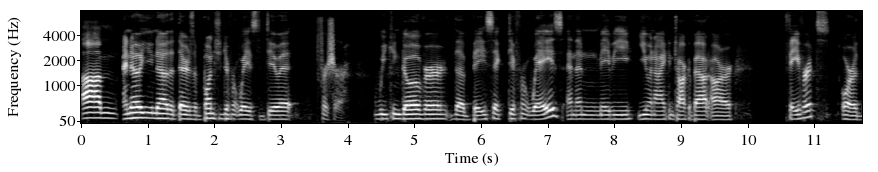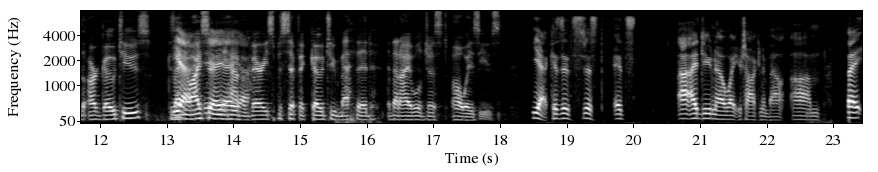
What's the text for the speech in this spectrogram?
Um I know you know that there's a bunch of different ways to do it. for sure. We can go over the basic different ways, and then maybe you and I can talk about our favorites or the, our go Because I Yeah, know I certainly yeah, have yeah. a very specific go to method that I will just always use. Yeah, cuz it's just it's I, I do know what you're talking about. Um but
